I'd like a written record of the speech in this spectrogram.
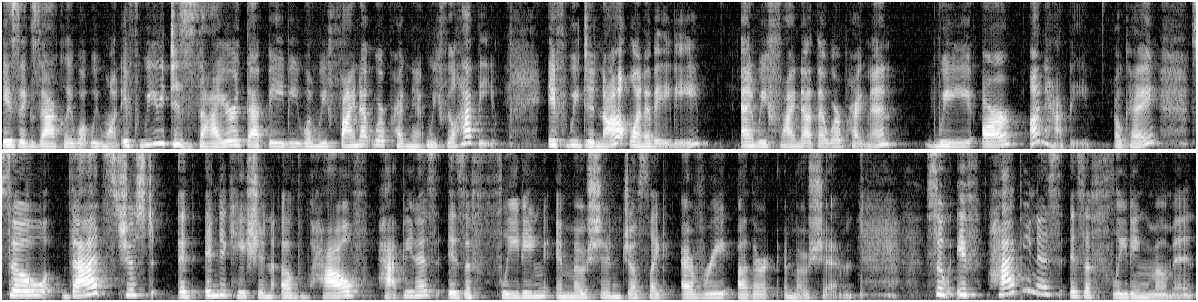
is exactly what we want. If we desired that baby when we find out we're pregnant, we feel happy. If we did not want a baby and we find out that we're pregnant, we are unhappy. Okay. So that's just an indication of how happiness is a fleeting emotion, just like every other emotion. So if happiness is a fleeting moment,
